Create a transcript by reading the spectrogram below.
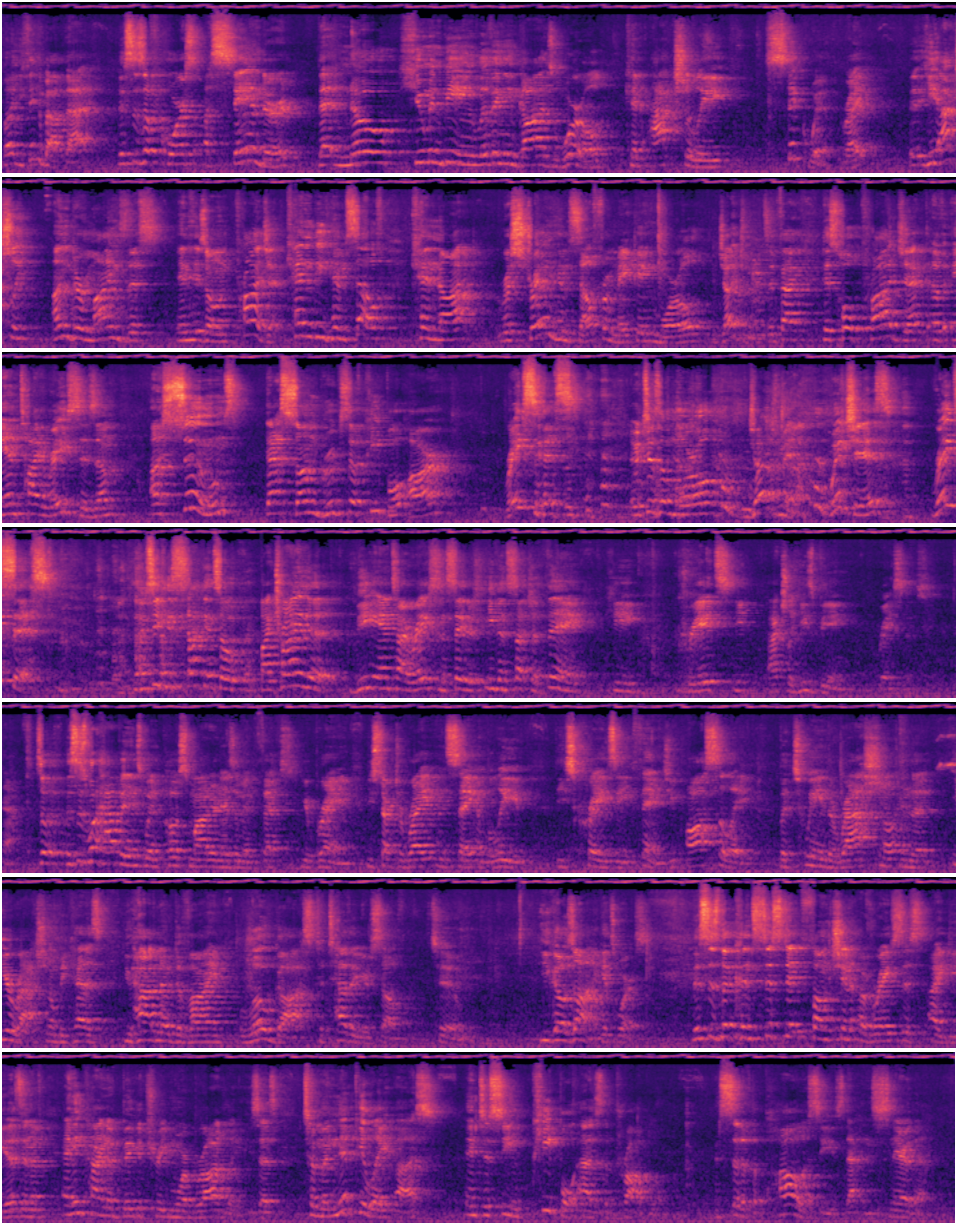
But you think about that, this is, of course, a standard that no human being living in God's world can actually stick with, right? He actually undermines this in his own project. Kendi himself cannot restrain himself from making moral judgments. In fact, his whole project of anti racism assumes that some groups of people are racist, which is a moral judgment, which is racist. You see, he's stuck in. So by trying to be anti-racist and say there's even such a thing, he creates. He, actually, he's being racist. Now, so this is what happens when postmodernism infects your brain. You start to write and say and believe these crazy things. You oscillate between the rational and the irrational because you have no divine logos to tether yourself to. He goes on. It gets worse. This is the consistent function of racist ideas and of any kind of bigotry more broadly. He says, to manipulate us into seeing people as the problem instead of the policies that ensnare them.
